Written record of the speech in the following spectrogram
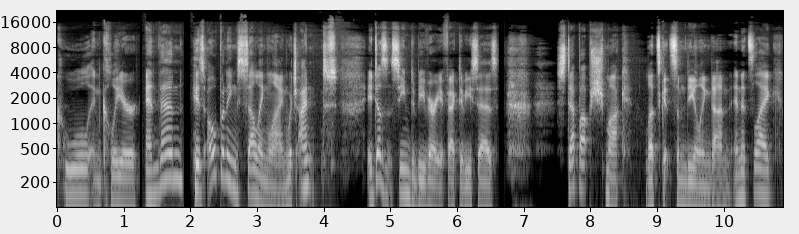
cool and clear. And then his opening selling line, which I it doesn't seem to be very effective. He says, "Step up, schmuck." Let's get some dealing done. And it's like,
